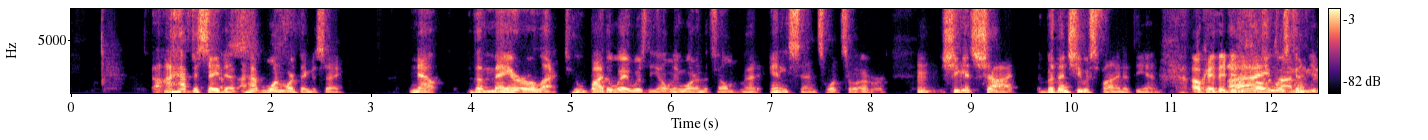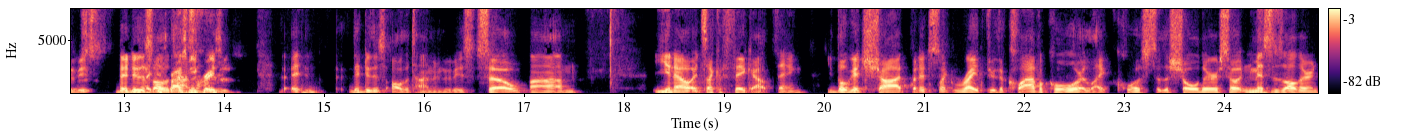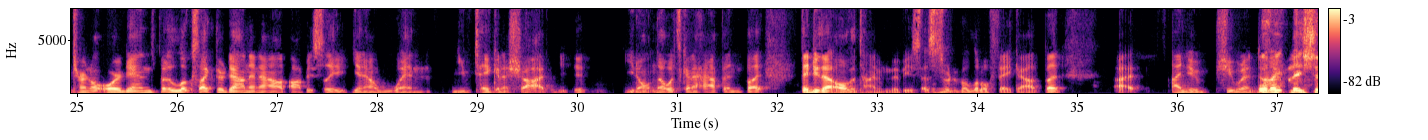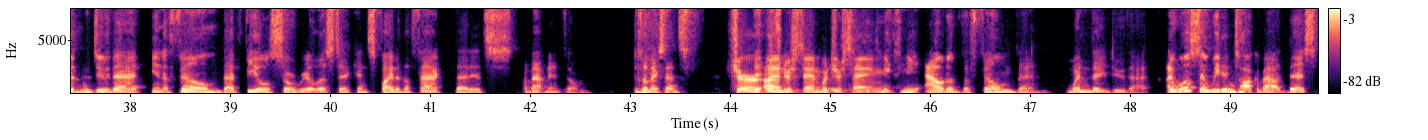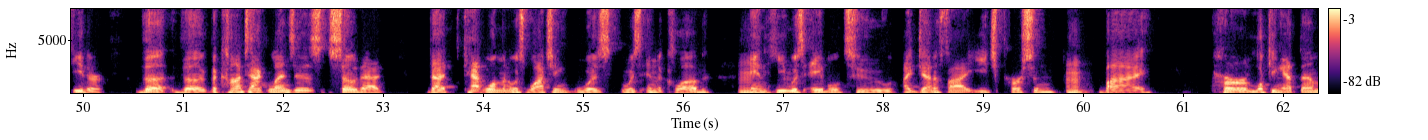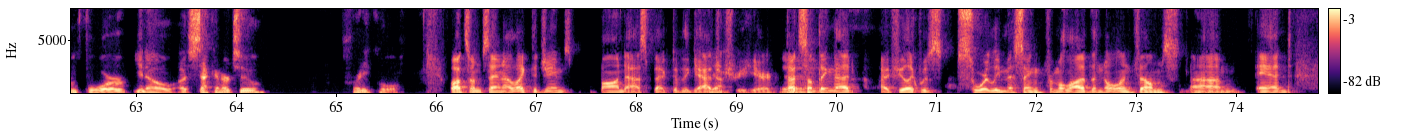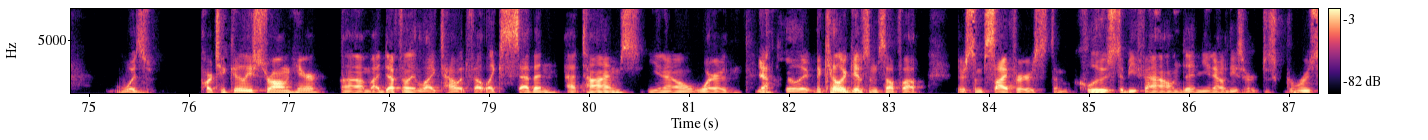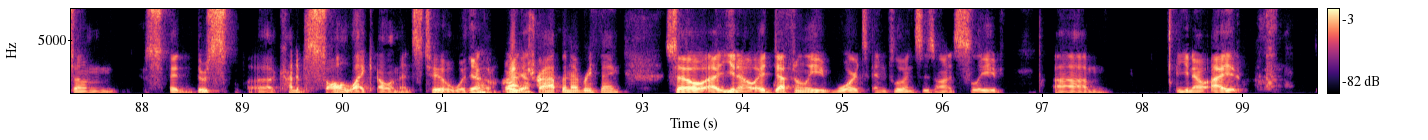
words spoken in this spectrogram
I have to say this. I have one more thing to say. Now, the mayor elect, who, by the way, was the only one in the film who had any sense whatsoever, mm. she gets shot, but then she was fine at the end. Okay, they do this all the time in movies. They do this all the time. It drives me crazy. It, they do this all the time in movies. So, um, you know, it's like a fake out thing. They'll get shot, but it's like right through the clavicle or like close to the shoulder. So it misses all their internal organs, but it looks like they're down and out. Obviously, you know, when you've taken a shot, it, you don't know what's going to happen, but they do that all the time in movies as sort of a little fake out. But I, I knew she wouldn't. Well, they, they shouldn't do that in a film that feels so realistic, in spite of the fact that it's a Batman film. Does that make sense? Sure, I understand what you're saying. It takes me out of the film then when they do that. I will say we didn't talk about this either. The the the contact lenses so that that Catwoman was watching was was in the club mm-hmm. and he was able to identify each person mm-hmm. by her looking at them for, you know, a second or two. Pretty cool. Well, that's what I'm saying. I like the James Bond aspect of the gadgetry yeah. here. Yeah, that's yeah. something that I feel like was sorely missing from a lot of the Nolan films, mm-hmm. um, and was particularly strong here. Um, I definitely liked how it felt like seven at times, you know, where yeah. the, killer, the killer gives himself up. There's some ciphers, some clues to be found. And, you know, these are just gruesome. It, there's uh, kind of Saw like elements too with yeah. the oh, rat oh, yeah. trap and everything. So, uh, you know, it definitely wore its influences on its sleeve. Um, you know, I,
